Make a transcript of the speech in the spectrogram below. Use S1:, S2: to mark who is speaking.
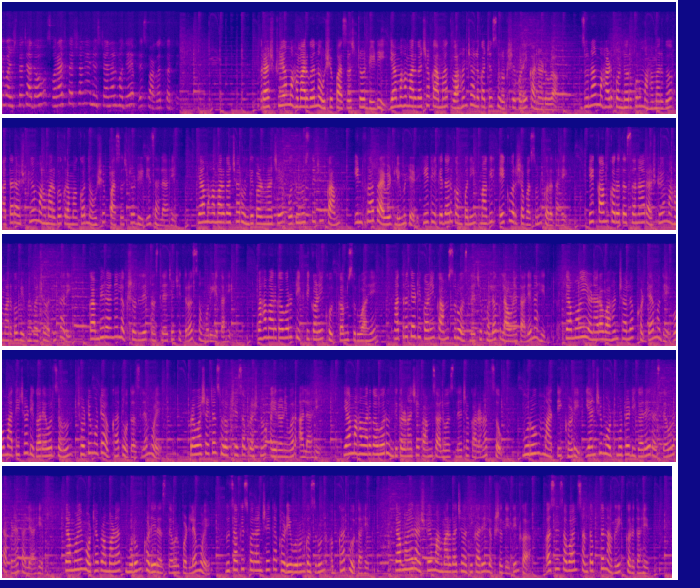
S1: मी वंशिता जाधव स्वराज दर्शन या न्यूज चॅनलमध्ये आपले स्वागत करते.
S2: राष्ट्रीय महामार्ग नऊशे पासष्ट डी डी या महामार्गाच्या कामात वाहन चालकाच्या सुरक्षेकडे कानाडोळा. जुना महाड पंढरपूर महामार्ग आता राष्ट्रीय महामार्ग क्रमांक नऊशे पासष्ट डी डी झाला आहे. या महामार्गाच्या रुंदीकरणाचे व दुरुस्तीचे काम इन्फ्रा प्रायव्हेट लिमिटेड ही ठेकेदार कंपनी मागील एक वर्षापासून करत आहे. हे काम करत असताना राष्ट्रीय महामार्ग विभागाचे अधिकारी गांभीर्याने लक्ष देत नसल्याचे चित्र समोर येत आहे. महामार्गावर ठिकठिकाणी खोदकाम सुरू आहे. मात्र त्या ठिकाणी काम सुरू असल्याचे फलक लावण्यात आले नाहीत. त्यामुळे येणारा वाहन चालक खड्ड्यामध्ये व मातीच्या ढिगाऱ्यावर चढून छोटे मोठे अपघात होत असल्यामुळे प्रवाशाच्या सुरक्षेचा प्रश्न ऐरणीवर आला आहे. या महामार्गावर रुंदीकरणाचे काम चालू असल्याच्या कारणास्तव मुरुम माती खडी यांचे मोठमोठे ढिगारे रस्त्यावर टाकण्यात आले आहेत. त्यामुळे मोठ्या प्रमाणात मुरुम खडी रस्त्यावर पडल्यामुळे दुचाकीस्वारांचे त्या खडीवरून घसरून अपघात होत आहेत. त्यामुळे राष्ट्रीय महामार्गाचे अधिकारी लक्ष देतील का असे सवाल संतप्त नागरिक करत आहेत.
